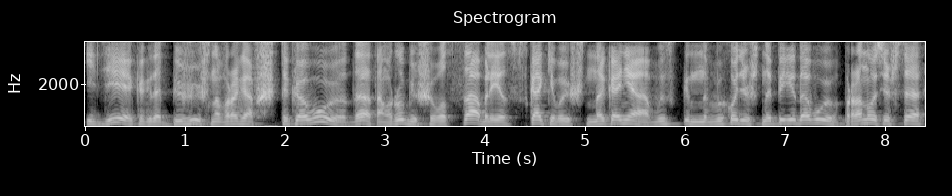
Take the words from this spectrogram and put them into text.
идея, когда бежишь на врага в штыковую, да, там рубишь его саблей, вскакиваешь на коня, выходишь на передовую, проносишься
